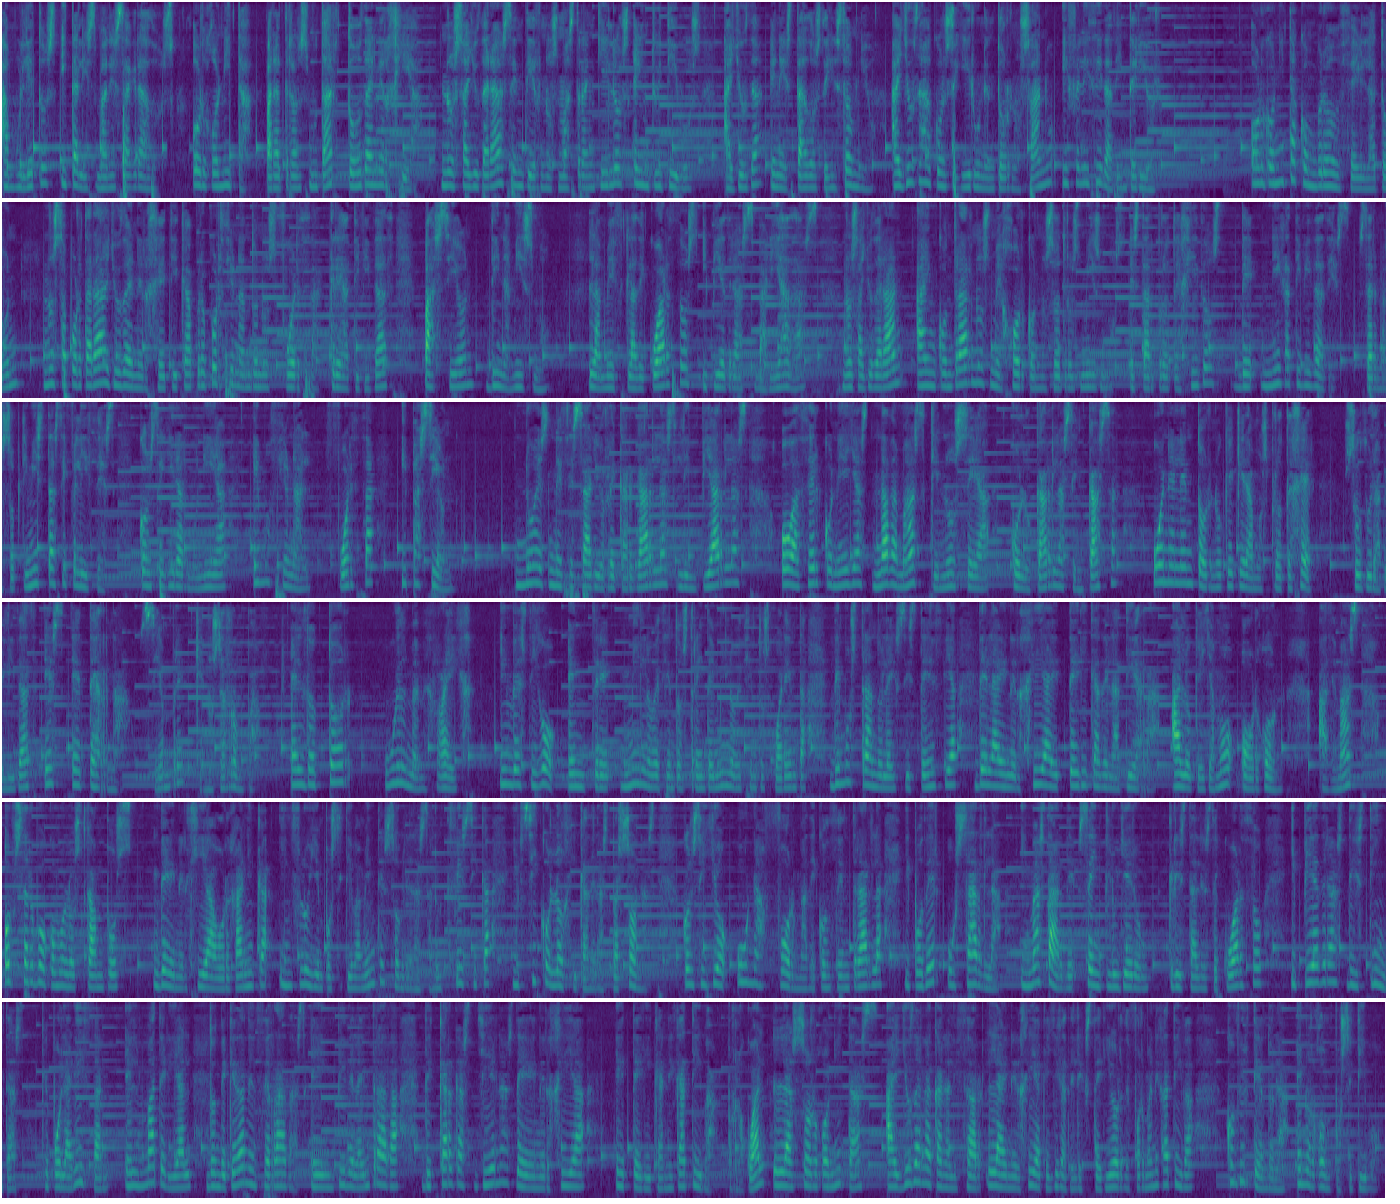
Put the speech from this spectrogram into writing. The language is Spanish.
amuletos y talismanes sagrados, orgonita para transmutar toda energía. Nos ayudará a sentirnos más tranquilos e intuitivos, ayuda en estados de insomnio, ayuda a conseguir un entorno sano y felicidad interior. Orgonita con bronce y latón nos aportará ayuda energética proporcionándonos fuerza, creatividad, pasión, dinamismo. La mezcla de cuarzos y piedras variadas nos ayudarán a encontrarnos mejor con nosotros mismos, estar protegidos de negatividades, ser más optimistas y felices, conseguir armonía emocional, fuerza y pasión. No es necesario recargarlas, limpiarlas o hacer con ellas nada más que no sea colocarlas en casa o en el entorno que queramos proteger. Su durabilidad es eterna, siempre que no se rompa. El doctor Wilhelm Reich investigó entre 1930 y 1940 demostrando la existencia de la energía etérica de la Tierra, a lo que llamó orgón. Además, observó cómo los campos de energía orgánica influyen positivamente sobre la salud física y psicológica de las personas. Consiguió una forma de concentrarla y poder usarla y más tarde se incluyeron cristales de cuarzo y piedras distintas que polarizan el material donde quedan encerradas e impide la entrada de cargas llenas de energía etérica negativa, por lo cual las orgonitas ayudan a canalizar la energía que llega del exterior de forma negativa, convirtiéndola en orgón positivo.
